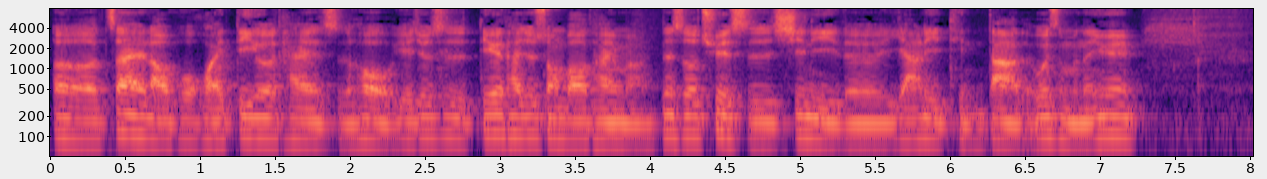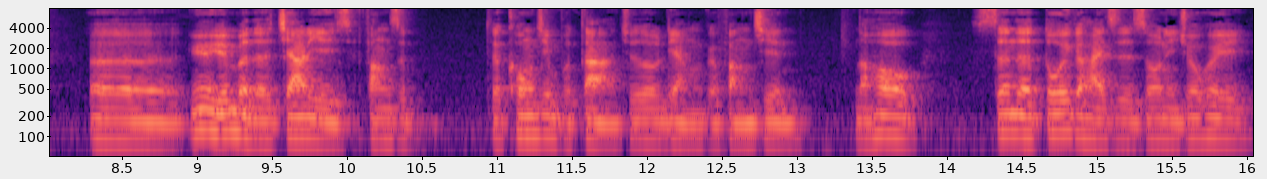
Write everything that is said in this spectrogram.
呃，在老婆怀第二胎的时候，也就是第二胎就双胞胎嘛，那时候确实心里的压力挺大的。为什么呢？因为，呃，因为原本的家里房子的空间不大，就两个房间。然后生的多一个孩子的时候，你就会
